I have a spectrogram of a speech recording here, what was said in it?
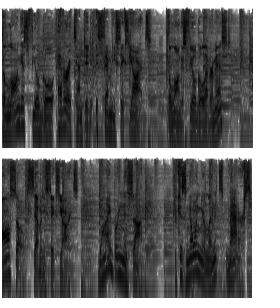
The longest field goal ever attempted is 76 yards. The longest field goal ever missed? Also 76 yards. Why bring this up? Because knowing your limits matters.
